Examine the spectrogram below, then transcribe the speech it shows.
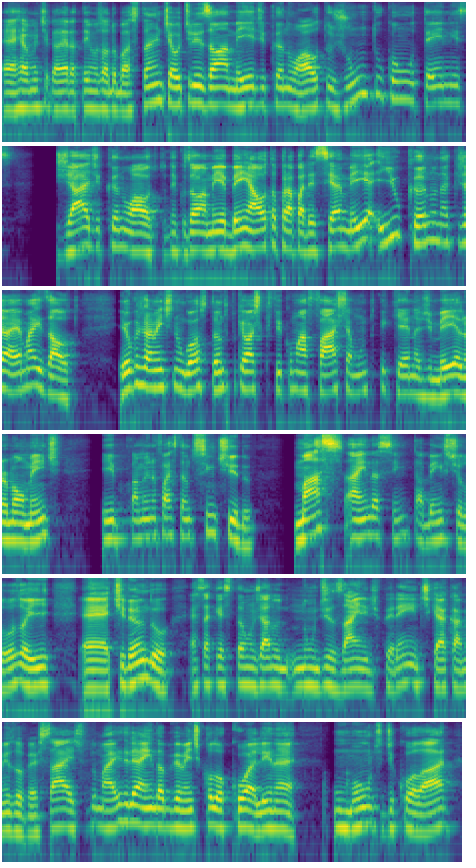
é, realmente a galera tem usado bastante, é utilizar uma meia de cano alto junto com o tênis já de cano alto. Então tem que usar uma meia bem alta para aparecer a meia e o cano, né, que já é mais alto. Eu particularmente não gosto tanto porque eu acho que fica uma faixa muito pequena de meia normalmente e pra mim não faz tanto sentido. Mas, ainda assim, tá bem estiloso aí, é, tirando essa questão já no- num design diferente, que é a camisa oversize e tudo mais, ele ainda, obviamente, colocou ali, né, um monte de colar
